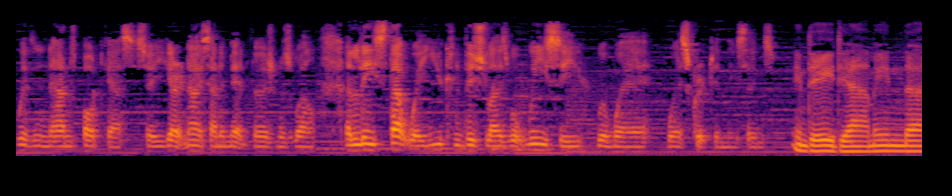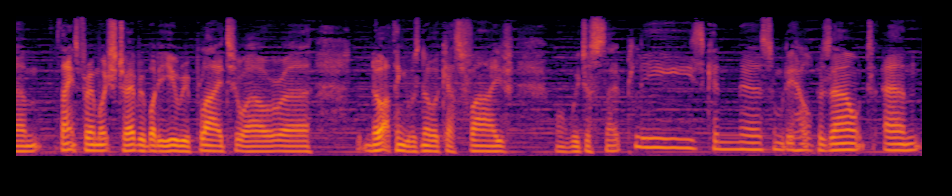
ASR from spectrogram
with an enhanced podcast, so you get a nice animated version as well. At least that way you can visualize what we see when we're we're scripting these things. Indeed, yeah. I mean, um, thanks very much to everybody who replied to our. Uh, no, I think it was NovaCast five. We just said, please, can uh, somebody help us out? Um,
